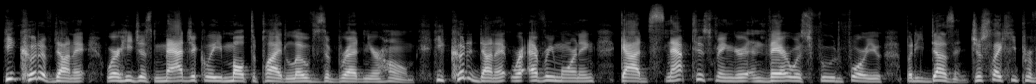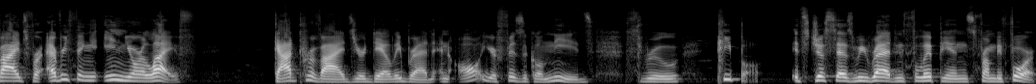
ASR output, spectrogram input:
He could have done it where he just magically multiplied loaves of bread in your home. He could have done it where every morning God snapped his finger and there was food for you, but he doesn't. Just like he provides for everything in your life, God provides your daily bread and all your physical needs through people. It's just as we read in Philippians from before.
